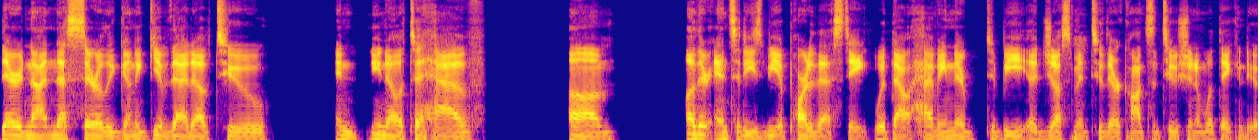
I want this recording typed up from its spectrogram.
they're not necessarily going to give that up to and you know to have um other entities be a part of that state without having there to be adjustment to their constitution and what they can do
